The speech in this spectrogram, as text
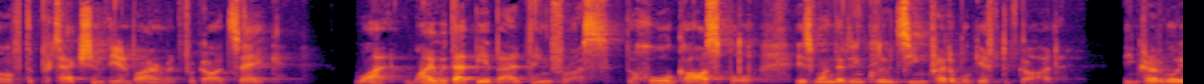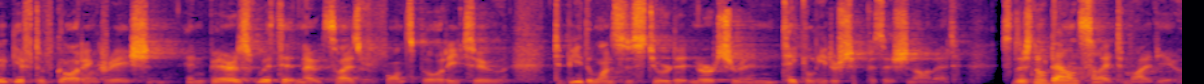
of the protection of the environment for God's sake? Why, why would that be a bad thing for us? The whole gospel is one that includes the incredible gift of God, the incredible gift of God in creation, and bears with it an outsized responsibility too, to be the ones to steward it, nurture, and take a leadership position on it. So there's no downside to my view.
